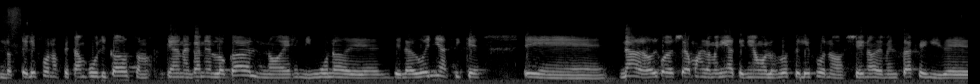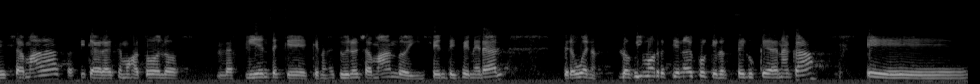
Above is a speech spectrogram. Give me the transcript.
los teléfonos que están publicados son los que quedan acá en el local, no es ninguno de, la dueña, así que eh, nada, hoy cuando llegamos a la mañana teníamos los dos teléfonos llenos de mensajes y de llamadas, así que agradecemos a todos los, clientes que, que nos estuvieron llamando y gente en general, pero bueno, los vimos recién hoy porque los celus quedan acá. Eh,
